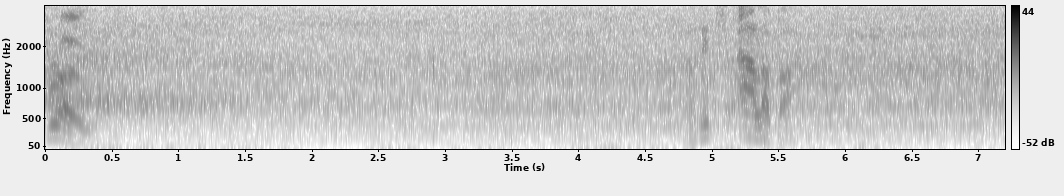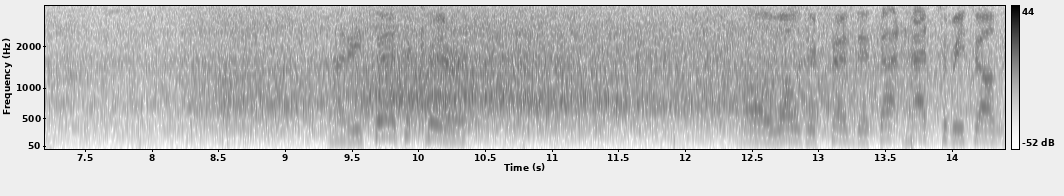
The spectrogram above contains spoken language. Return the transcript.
throw. And it's Alaba. And he's there to clear it. Oh, well defended. That had to be done.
